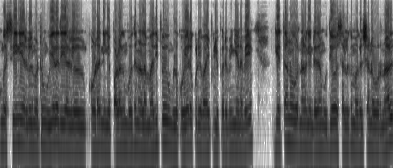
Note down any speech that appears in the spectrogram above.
உங்கள் சீனியர்கள் மற்றும் உயரதிகாரிகள் கூட நீங்கள் பழகும்போது நல்ல மதிப்பு உங்களுக்கு உயரக்கூடிய வாய்ப்புகளை பெறுவீங்க. எனவே கெத்தான ஒரு நாள் இன்றைய தினம் உத்தியோகஸ்தர்களுக்கு மகிழ்ச்சியான ஒரு நாள்.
